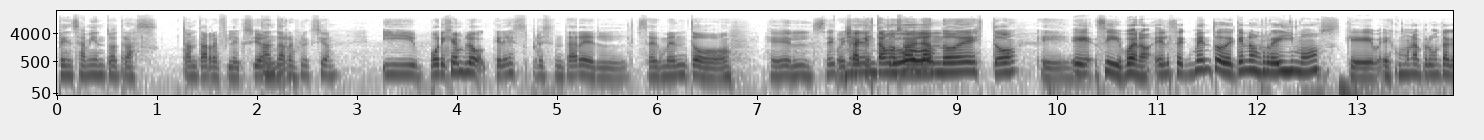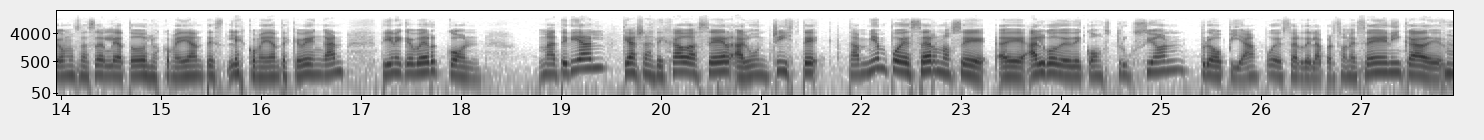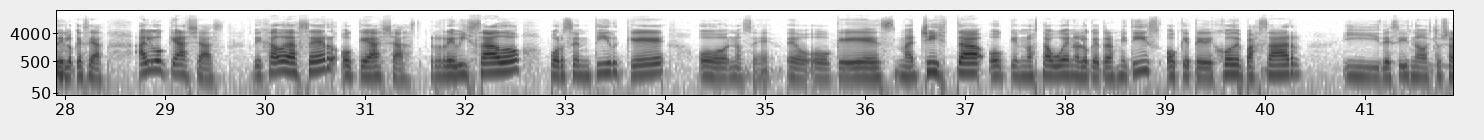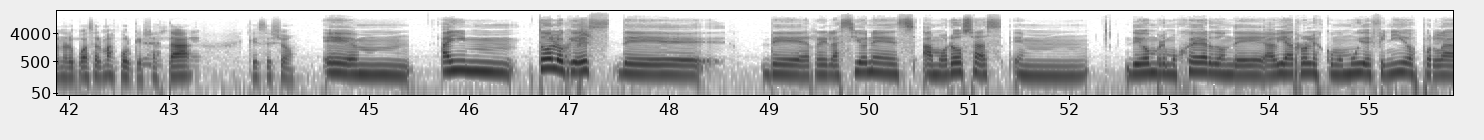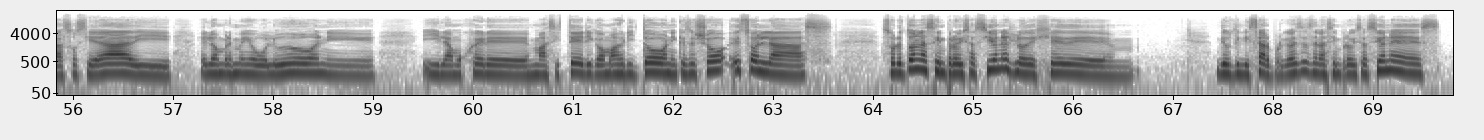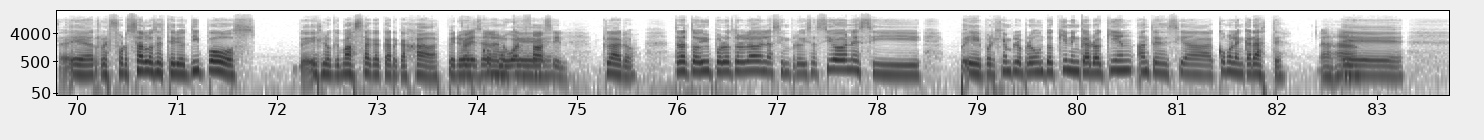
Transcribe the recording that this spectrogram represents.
pensamiento atrás, Tanta reflexión. tanta reflexión. Y, por ejemplo, ¿querés presentar el segmento? El segmento. Pues ya que estamos hablando de esto. eh, Eh, sí, bueno, el segmento de qué nos reímos, que es como una pregunta que vamos a hacerle a todos los comediantes, les comediantes que vengan, tiene que ver con material que hayas dejado de hacer, algún chiste. También puede ser, no sé, eh, algo de deconstrucción propia, puede ser de la persona escénica, de, de lo que sea. Algo que hayas dejado de hacer o que hayas revisado por sentir que, o no sé, eh, o, o que es machista, o que no está bueno lo que transmitís, o que te dejó de pasar y decís, no, esto ya no lo puedo hacer más porque ya está, qué sé yo. Em, hay todo lo que es de, de relaciones amorosas em, de hombre-mujer, donde había roles como muy definidos por la sociedad y el hombre es medio boludón y, y la mujer es más histérica o más gritón y qué sé yo. Eso en las, sobre todo en las improvisaciones lo dejé de, de utilizar, porque a veces en las improvisaciones eh, reforzar los estereotipos es lo que más saca carcajadas, pero caes es en como el lugar que- fácil. Claro. Trato de ir por otro lado en las improvisaciones y, eh, por ejemplo, pregunto quién encaró a quién. Antes decía, ¿cómo la encaraste? Ajá. Eh,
